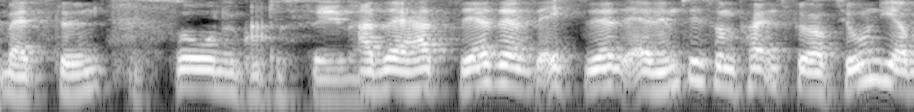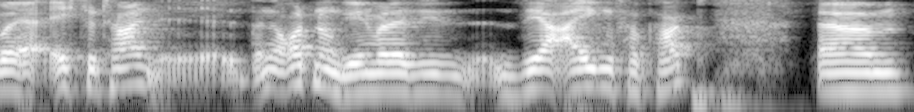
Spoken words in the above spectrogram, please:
metzeln. Das ist so eine gute Szene. Also er hat sehr, sehr, echt sehr, er nimmt sich so ein paar Inspirationen, die aber echt total in Ordnung gehen, weil er sie sehr eigen verpackt. Ähm,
